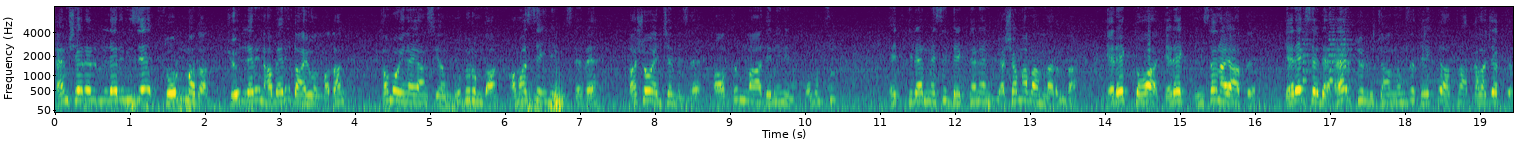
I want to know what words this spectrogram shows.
Hemşerilerimize sorulmadan, köylülerin haberi dahi olmadan kamuoyuna yansıyan bu durumda Amasya ilimizde ve Taşova ilçemizde altın madeninin olumsuz etkilenmesi beklenen yaşam alanlarında gerek doğa, gerek insan hayatı, gerekse de her türlü canlımızı tehdit altına kalacaktır.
